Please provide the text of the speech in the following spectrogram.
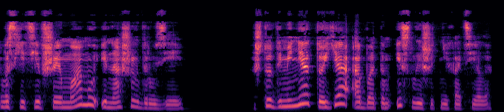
восхитившее маму и наших друзей. Что до меня, то я об этом и слышать не хотела.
